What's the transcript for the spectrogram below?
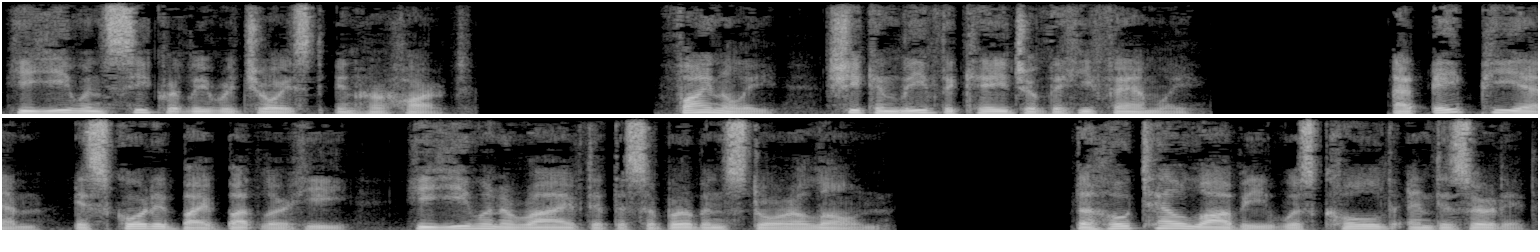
He Yiwen secretly rejoiced in her heart. Finally, she can leave the cage of the He family. At 8 p.m., escorted by butler He, He Yiwen arrived at the suburban store alone. The hotel lobby was cold and deserted.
